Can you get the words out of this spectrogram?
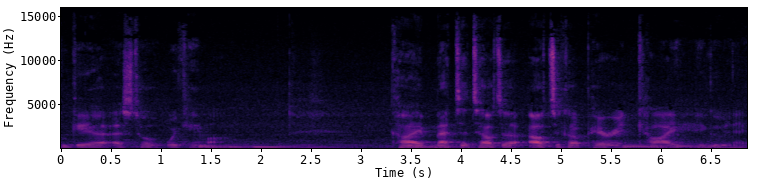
gugea esto oikema. Kai meta tauta autica perin kai hegune.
